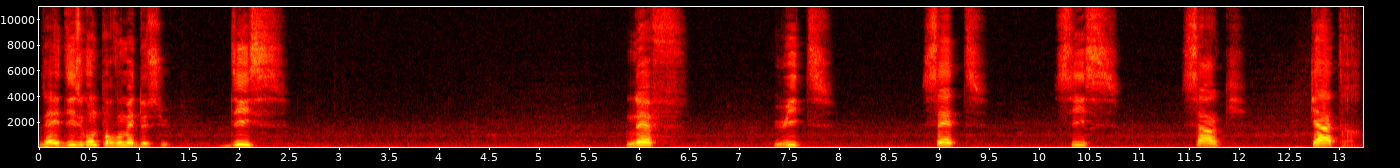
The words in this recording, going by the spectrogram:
Vous avez 10 secondes pour vous mettre dessus. 10, 9, 8, 7, 6, 5, 4,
